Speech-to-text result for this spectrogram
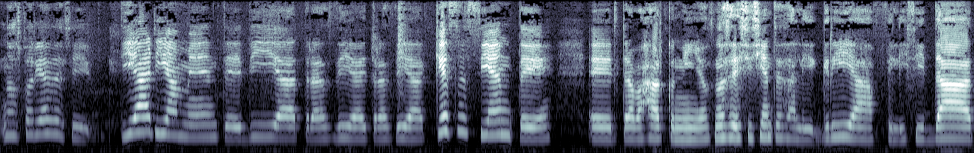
nos podría decir diariamente, día tras día y tras día, ¿qué se siente el trabajar con niños? No sé si sientes alegría, felicidad,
